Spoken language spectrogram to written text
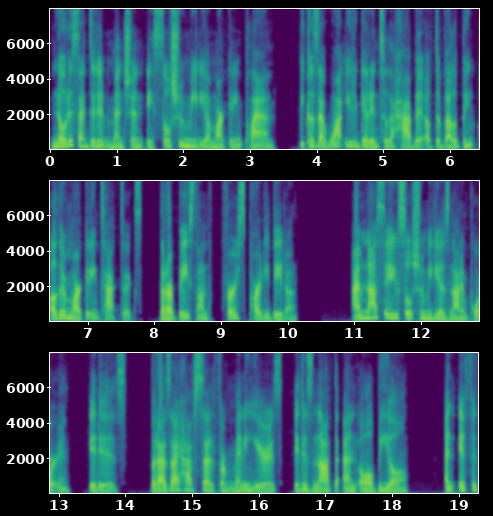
Notice I didn't mention a social media marketing plan because I want you to get into the habit of developing other marketing tactics that are based on first party data. I'm not saying social media is not important, it is. But as I have said for many years, it is not the end all be all. And if it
